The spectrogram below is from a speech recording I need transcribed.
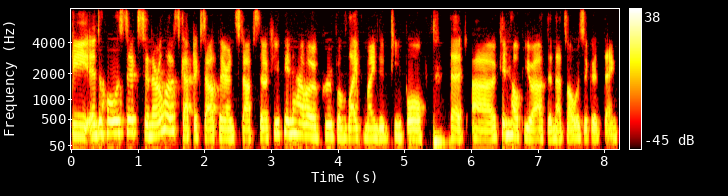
be into holistics, and there are a lot of skeptics out there and stuff. So, if you can have a group of like minded people that uh, can help you out, then that's always a good thing.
